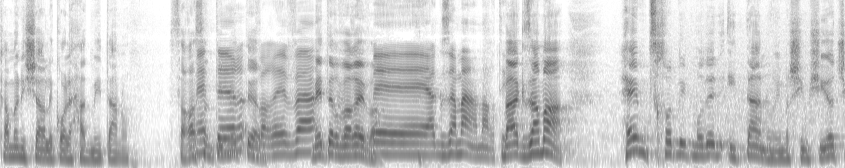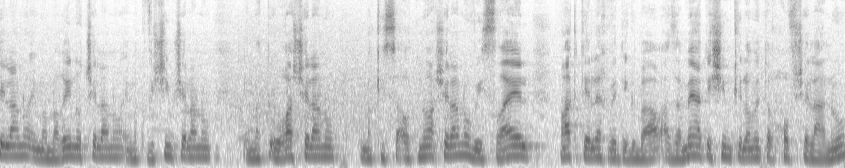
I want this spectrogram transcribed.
כמה נשאר לכל אחד מאיתנו? עשרה מטר סנטימטר? ורבע. מטר ורבע. בהגזמה, אמרתי. בהגזמה. הן צריכות להתמודד איתנו, עם השמשיות שלנו, עם המרינות שלנו, עם הכבישים שלנו, עם התאורה שלנו, עם הכיסאות נוח שלנו, וישראל רק תלך ותגבר. אז ה-190 קילומטר חוף שלנו,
